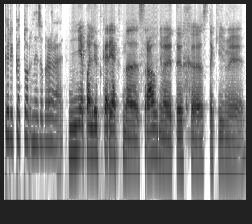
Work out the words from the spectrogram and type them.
карикатурно изображает. Неполиткорректно сравнивает их э, с такими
